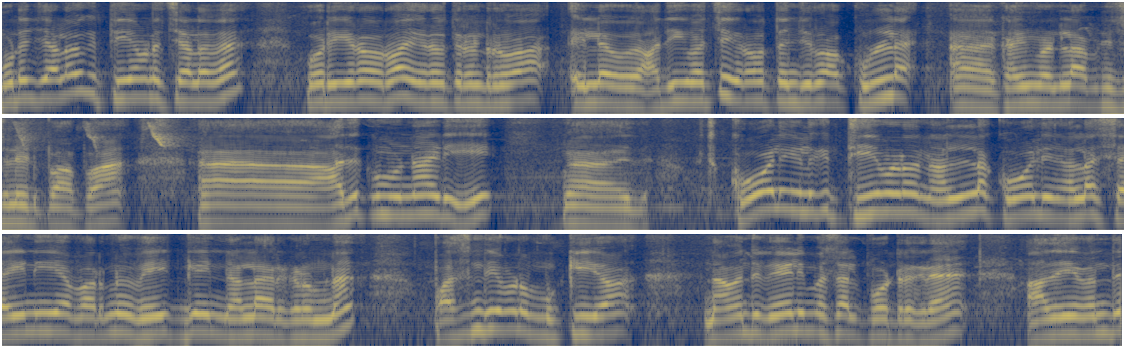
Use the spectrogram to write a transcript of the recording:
முடிஞ்ச அளவுக்கு தீவன செலவை ஒரு இருபது ரூபா இருபத்தி ரெண்டு ரூபா இல்லை அதிகபட்சம் இருபத்தஞ்சி ரூபாக்குள்ளே கம்மி பண்ணலாம் அப்படின்னு சொல்லிட்டு பார்ப்போம். அதுக்கு முன்னாடி கோழிகளுக்கு தீவனம் நல்லா கோழி நல்லா ஷைனியாக வரணும் வெயிட் கெயின் நல்லா இருக்கணும்னா பசுந்தீவனம் முக்கியம். நான் வந்து வேலி மசால் போட்டிருக்கிறேன். அதை வந்து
